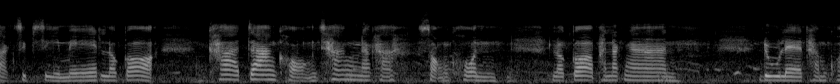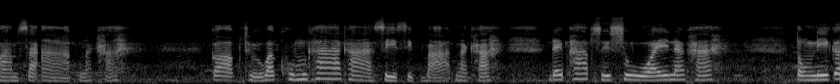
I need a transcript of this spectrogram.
ตัก 14 เมตร แล้วก็ค่าจ้างของช่างนะคะสองคน แล้วก็พนักงานดูแลทำความสะอาดนะคะ ก็ถือว่าคุ้มค่าค่ะ 40 บาทนะคะ ได้ภาพสวยๆนะคะ ตรงนี้ก็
